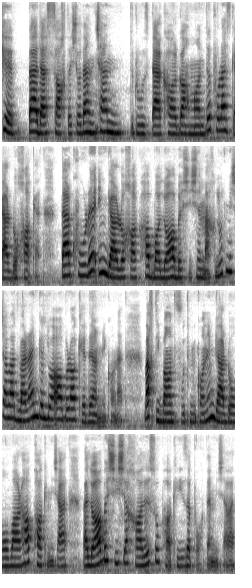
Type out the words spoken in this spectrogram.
که بعد از ساخته شدن چند روز در کارگاه مانده پر از گرد و خاک است. در کوره این گرد و خاک ها با لعاب شیشه مخلوط می شود و رنگ لعاب را کدر می کند وقتی به آن فوت می کنیم گرد و غبارها پاک می شود و لعاب شیشه خالص و پاکیزه پخته می شود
